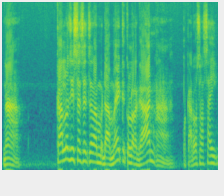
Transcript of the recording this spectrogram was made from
Nah, kalau diselesaikan secara damai kekeluargaan, ah, perkara selesai.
